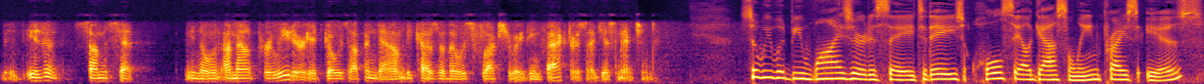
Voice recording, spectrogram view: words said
isn't some set you know amount per liter. It goes up and down because of those fluctuating factors I just mentioned. So we would be wiser to say today's wholesale gasoline price is.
